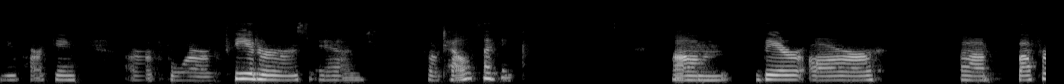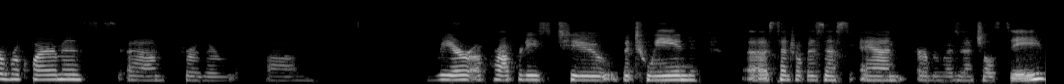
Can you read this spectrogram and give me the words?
new parking are for theaters and hotels, I think. Um, there are uh, buffer requirements um, for the um, rear of properties to between uh, central business and urban residential C.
